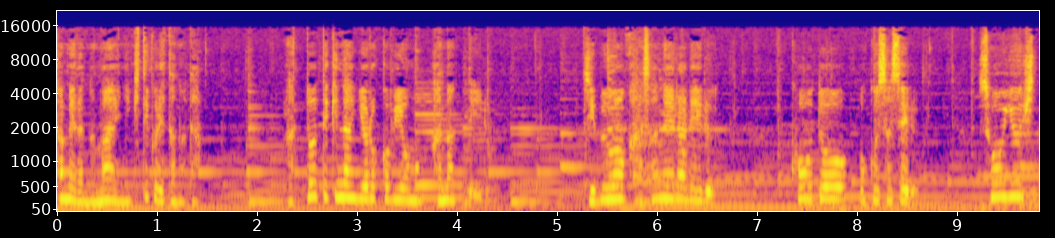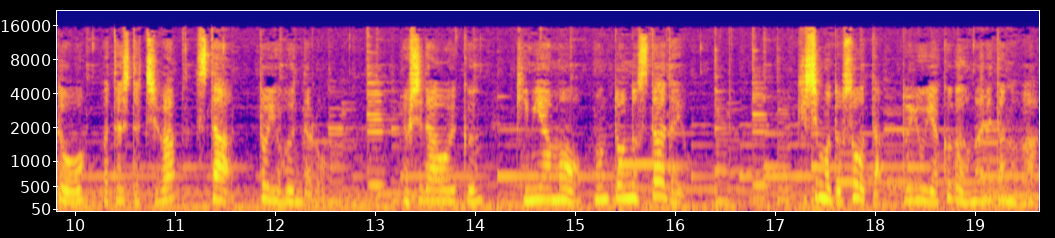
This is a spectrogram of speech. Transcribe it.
カメラの前に来てくれたのだ。圧倒的な喜びをも放っている。自分を重ねられる。行動を起こさせる。そういう人を私たちはスターと呼ぶんだろう。吉田葵くん君はもう本当のスターだよ。岸本壮太という役が生まれたのは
